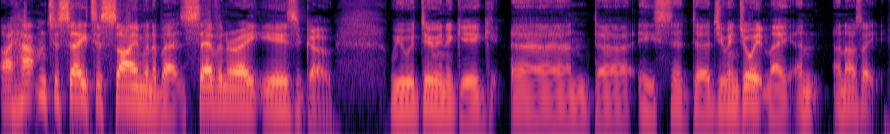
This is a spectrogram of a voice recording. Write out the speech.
I happened to say to Simon about seven or eight years ago, we were doing a gig and uh, he said, uh, Do you enjoy it, mate? And, and I was like,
